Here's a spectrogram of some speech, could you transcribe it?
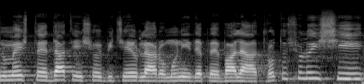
numește Datin și obiceiurile a României de pe Valea Trotușului și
